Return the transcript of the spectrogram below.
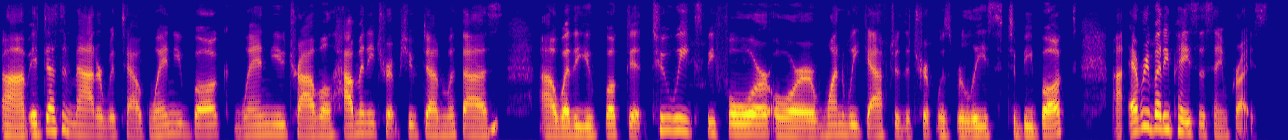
um, it doesn't matter with Tauck when you book, when you travel, how many trips you've done with us, mm-hmm. uh, whether you've booked it two weeks before or one week after the trip was released to be booked. Uh, everybody pays the same price.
